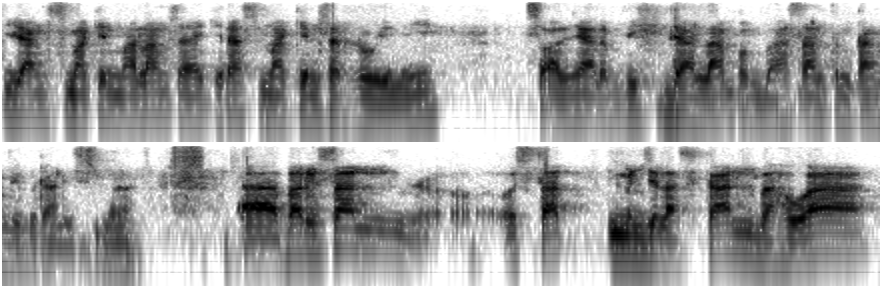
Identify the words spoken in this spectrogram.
yang semakin malam saya kira semakin seru ini soalnya lebih dalam pembahasan tentang liberalisme. Uh, barusan Ustadz menjelaskan bahwa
